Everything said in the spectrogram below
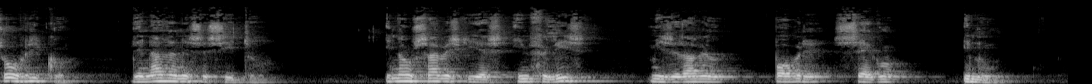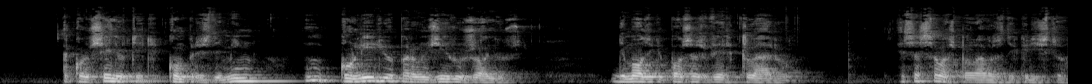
Sou rico, de nada necessito. E não sabes que és infeliz, miserável, pobre, cego e nu. Aconselho-te que compres de mim um colírio para ungir os olhos, de modo que possas ver claro. Essas são as palavras de Cristo.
